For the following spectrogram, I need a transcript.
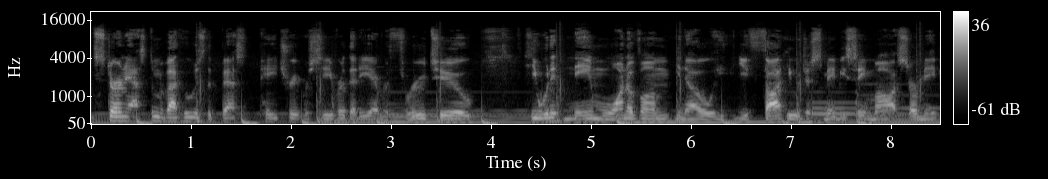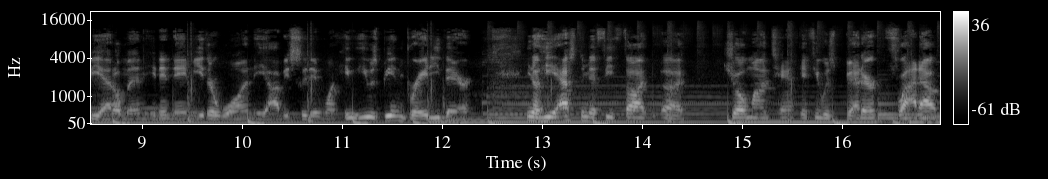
Stern asked him about who was the best Patriot receiver that he ever threw to. He wouldn't name one of them. You know, you thought he would just maybe say Moss or maybe Edelman. He didn't name either one. He obviously didn't want. He, he was being Brady there. You know, he asked him if he thought uh, Joe Montana if he was better, flat out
